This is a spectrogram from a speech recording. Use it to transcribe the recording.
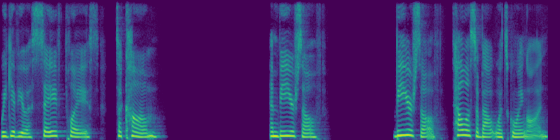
We give you a safe place to come and be yourself. Be yourself. Tell us about what's going on.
